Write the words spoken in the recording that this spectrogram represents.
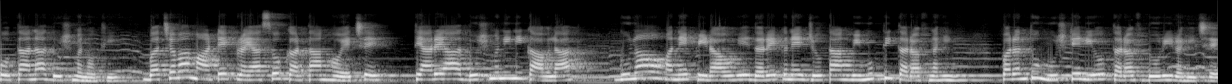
પોતાના દુશ્મનોથી બચવા માટે પ્રયાસો કરતા હોય છે, ત્યારે આ દુશ્મનીની કાવલાત ગુનાઓ અને પીડાઓ એ દરેકને જોતા વિમુક્તિ તરફ નહીં, પરંતુ મુશ્કેલીઓ તરફ દોરી રહી છે.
